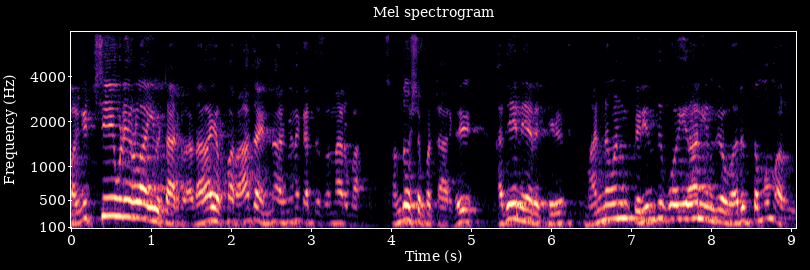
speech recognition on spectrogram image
மகிழ்ச்சியை உடையவர்களாகிவிட்டார்கள் அடா எப்பா ராஜா என்ன அருமையான கருத்து சொன்னார்ப்பா. சந்தோஷப்பட்டார்கள். அதே நேரத்தில் மன்னவன் பிரிந்து போகிறான் என்கிற வருத்தமும் அவர்கள்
